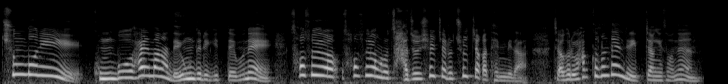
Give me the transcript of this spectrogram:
충분히 공부할 만한 내용들이기 때문에 서술형, 서술형으로 자주 실제로 출제가 됩니다. 자 그리고 학교 선생님들 입장에서는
